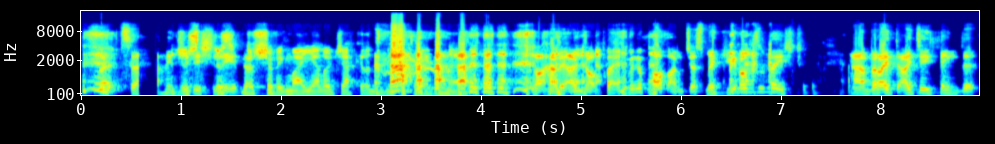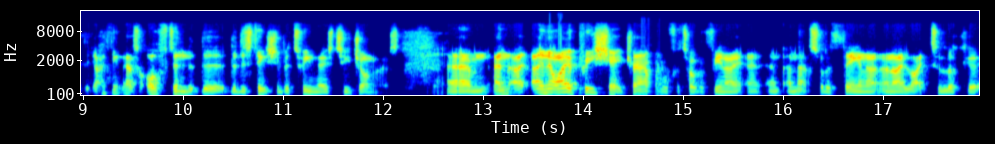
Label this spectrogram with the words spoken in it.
But uh, I think just, traditionally, just, just, shoving my yellow jacket under the table. not having, I'm not having a pop. I'm just making an observation. Uh, but I, I, do think that I think that's often the, the distinction between those two genres. Yeah. Um, and I, I, know I appreciate travel photography and I and, and that sort of thing, and I, and I like to look at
